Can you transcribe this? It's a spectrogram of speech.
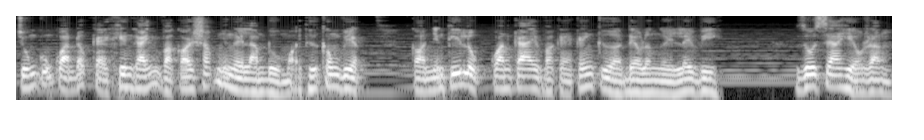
Chúng cũng quản đốc kẻ khiêng gánh và coi sóc những người làm đủ mọi thứ công việc, còn những ký lục, quan cai và kẻ canh cửa đều là người Levi. Josiah hiểu rằng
